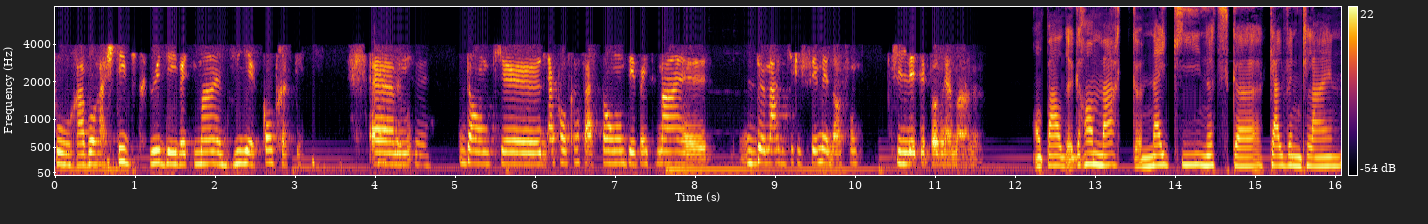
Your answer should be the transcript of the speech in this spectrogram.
pour avoir acheté et distribué des vêtements dits contrefaits. Euh, donc, euh, la contrefaçon des vêtements euh, de marque Griffin, mais dans le fond, qui ne l'étaient pas vraiment. Là. On parle de grandes marques comme Nike, Nautica, Calvin Klein,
